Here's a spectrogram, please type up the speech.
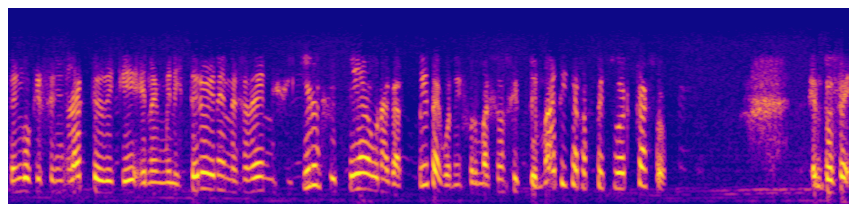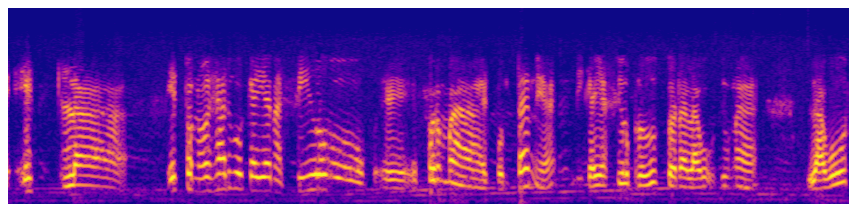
tengo que señalarte de que en el Ministerio de Bienes ni siquiera existía una carpeta con información sistemática respecto del caso. Entonces, es la, esto no es algo que haya nacido eh, en forma espontánea, ni que haya sido producto de, la, de una labor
